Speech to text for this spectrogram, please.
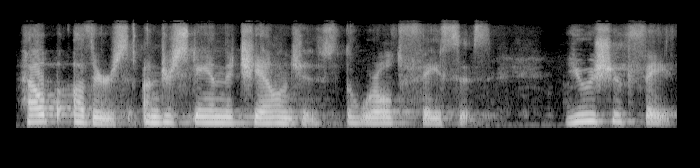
Help others understand the challenges the world faces. Use your faith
